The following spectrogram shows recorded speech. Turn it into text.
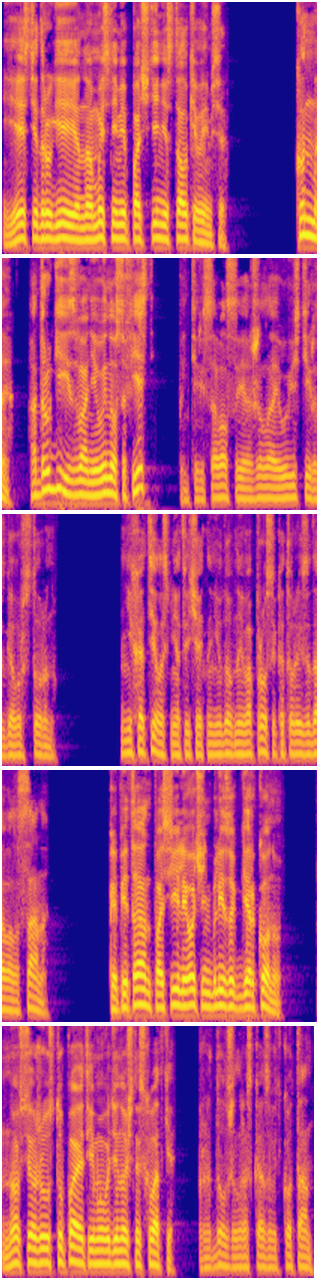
Есть и другие, но мы с ними почти не сталкиваемся. Конме, а другие звания у есть? Поинтересовался я, желая увести разговор в сторону. Не хотелось мне отвечать на неудобные вопросы, которые задавала Сана. Капитан по силе очень близок к Геркону, но все же уступает ему в одиночной схватке», — продолжил рассказывать Котан.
